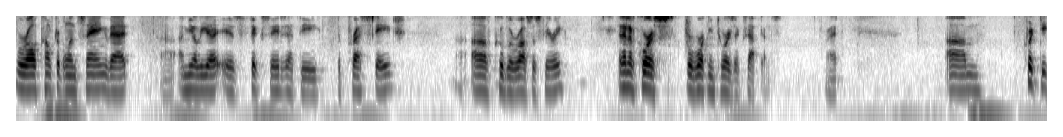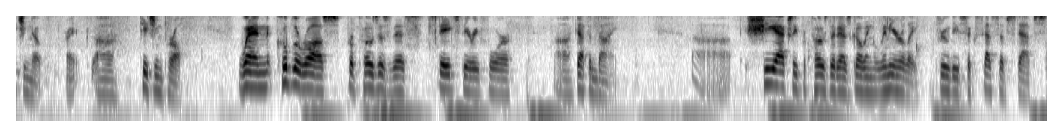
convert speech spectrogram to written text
we're all comfortable in saying that uh, Amelia is fixated at the depressed stage uh, of Kubler Ross's theory. And then, of course, we're working towards acceptance, right? Um, quick teaching note, right? Uh, teaching Pearl. When Kubler Ross proposes this stage theory for uh, death and dying, uh, she actually proposed it as going linearly through these successive steps,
